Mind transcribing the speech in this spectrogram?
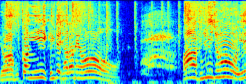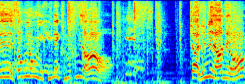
야 묵강이 굉장히 잘하네요 아 밀리죠 예 서브 영웅이 굉장히 강력합니다 자 릴리 나왔네요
